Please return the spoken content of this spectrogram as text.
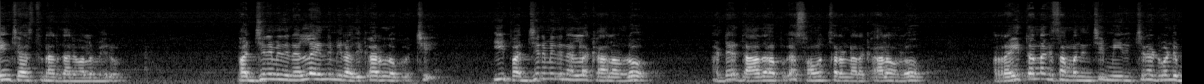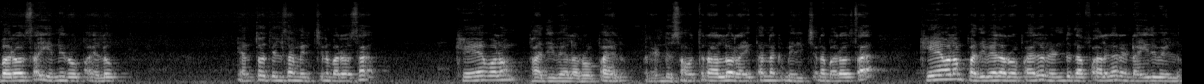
ఏం చేస్తున్నారు దానివల్ల మీరు? పద్దెనిమిది నెలలైంది మీరు అధికారంలోకి వచ్చి ఈ పద్దెనిమిది నెలల కాలంలో అంటే దాదాపుగా సంవత్సరంన్నర కాలంలో రైతన్నకు సంబంధించి మీరు ఇచ్చినటువంటి భరోసా ఎన్ని రూపాయలు? ఎంతో తెలుసా మీరు ఇచ్చిన భరోసా? కేవలం పదివేల రూపాయలు. రెండు సంవత్సరాల్లో రైతన్నకు మీరు ఇచ్చిన భరోసా కేవలం పదివేల రూపాయలు రెండు దఫాలుగా రెండు ఐదు వేలు.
